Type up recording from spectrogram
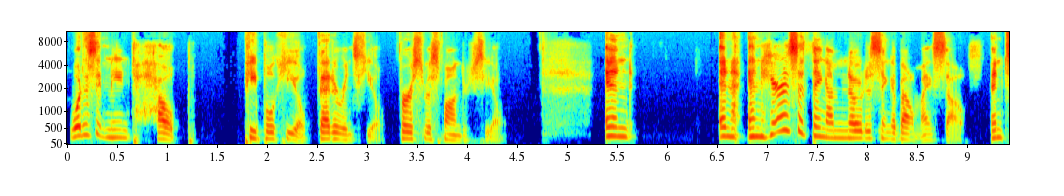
what does it mean to help people heal, veterans heal, first responders heal. And and and here's the thing I'm noticing about myself. And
